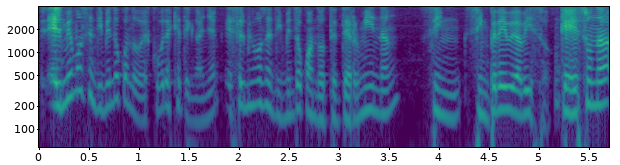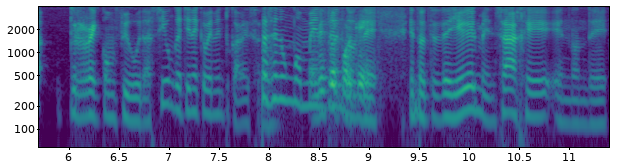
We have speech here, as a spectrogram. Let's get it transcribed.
El mismo sentimiento cuando descubres que te engañan es el mismo sentimiento cuando te terminan sin, sin previo aviso. Que es una reconfiguración que tiene que ver en tu cabeza. Estás en un momento ¿Viste en donde, en donde te llega el mensaje, en donde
